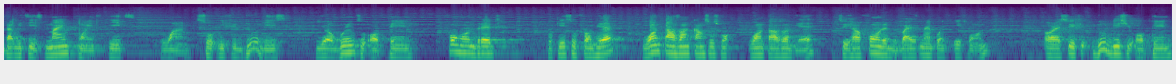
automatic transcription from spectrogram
gravity is 9.81 so if you do this you're going to obtain 400 okay so from here 1000 cancels 1000 here so you have 400 divided 9.81 all right so if you do this you obtain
